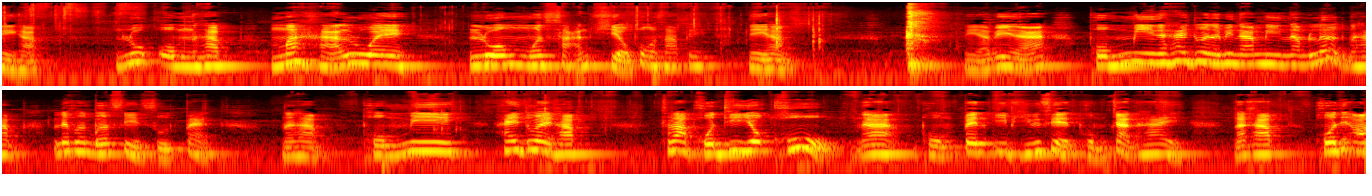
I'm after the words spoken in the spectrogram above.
นี่ครับ ลูกอมนะครับ มหารวยรวมมวลสารเขียวโพธิ์ทรัพย์พี่นี่ครับ นี่ครับพี่นะ ผมมีให้ด้วยนะพี่นะมีนำเลิกนะครับ เลขคนเบอร์408นย์แปดนะครับ ผมมีให้ด้วยครับสำหรับคนที่ยกคู่นะผมเป็น EP พิเศษผมจัดให้นะครับ คนที่เอา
